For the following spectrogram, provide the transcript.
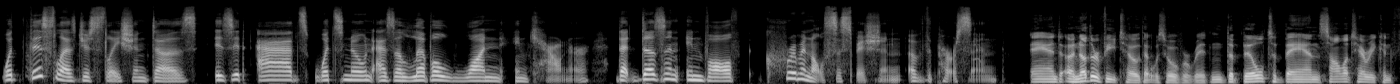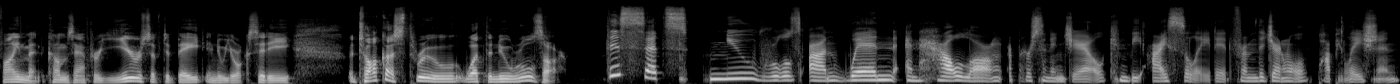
What this legislation does is it adds what's known as a level one encounter that doesn't involve criminal suspicion of the person. And another veto that was overridden, the bill to ban solitary confinement, comes after years of debate in New York City. Talk us through what the new rules are. This sets new rules on when and how long a person in jail can be isolated from the general population.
